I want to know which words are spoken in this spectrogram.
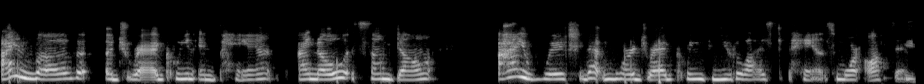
I love a drag queen in pants. I know some don't. I wish that more drag queens utilized pants more often.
